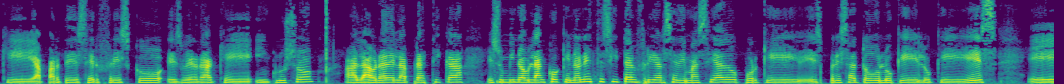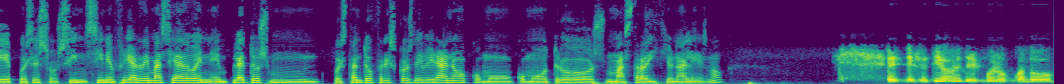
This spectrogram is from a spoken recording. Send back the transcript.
que aparte de ser fresco, es verdad que incluso a la hora de la práctica es un vino blanco que no necesita enfriarse demasiado porque expresa todo lo que lo que es, eh, pues eso, sin, sin enfriar demasiado en, platos mm, pues tanto frescos de verano como, como otros más tradicionales, ¿no? E, efectivamente, bueno, cuando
